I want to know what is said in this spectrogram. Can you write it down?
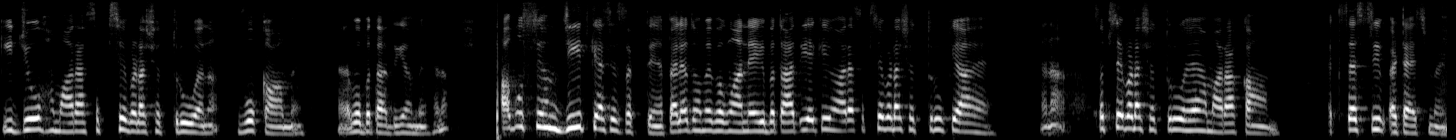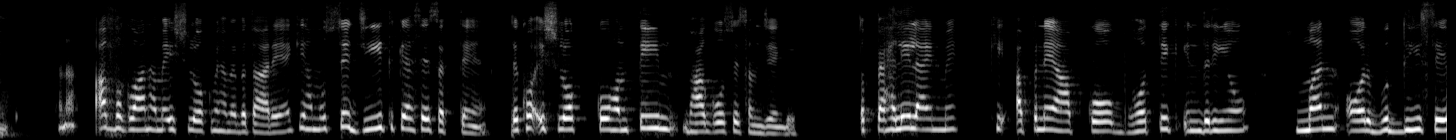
कि जो हमारा सबसे बड़ा शत्रु है ना, वो काम है वो बता दिया हमें, है ना। अब उससे हम जीत कैसे सकते हैं? पहले तो हमें भगवान ने ये बता दिया कि हमारा सबसे बड़ा शत्रु क्या है है ना? सबसे बड़ा शत्रु है हमारा काम एक्सेसिव अटैचमेंट है ना? अब भगवान हमें इस श्लोक में हमें बता रहे हैं कि हम उससे जीत कैसे सकते हैं। देखो, इस श्लोक को हम तीन भागों से समझेंगे। तो पहली लाइन में कि अपने आप को भौतिक इंद्रियों मन और बुद्धि से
